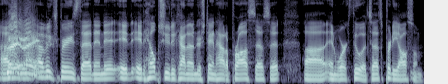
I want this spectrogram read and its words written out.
I've, Right, right. I've experienced that, and it, it, it helps you to kind of understand how to process it uh, and work through it. So that's pretty awesome.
